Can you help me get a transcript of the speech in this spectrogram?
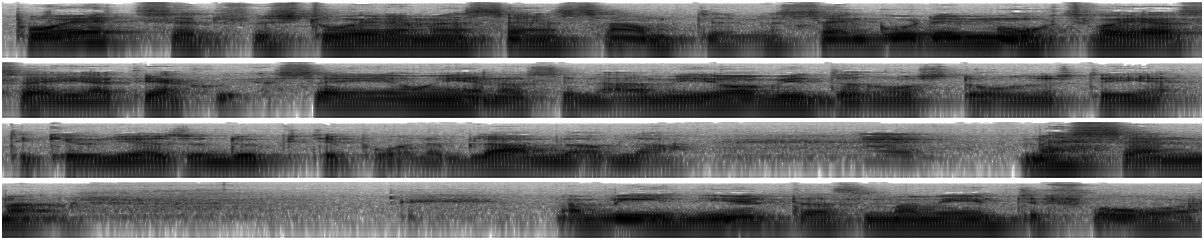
på- ett sätt förstår jag det men sen samtidigt, sen går det emot vad jag säger. Att jag säger å ena sidan, "Ja, men jag vill dra stories, det är jättekul, jag är så duktig på det, bla bla bla. Mm. Men sen man... Man vill ju inte, alltså man vill inte få...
